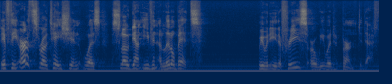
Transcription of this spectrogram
If the Earth's rotation was slowed down even a little bit, we would either freeze or we would burn to death.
